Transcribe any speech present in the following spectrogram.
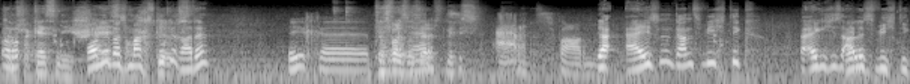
Ich hab vergessen die Scheiße. Ronny, was machst du gerade? Ich, äh, Das bin weiß er Erz, selbst nicht. Erzfarm. Ja, Eisen, ganz wichtig. Ja, eigentlich ist alles wichtig.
